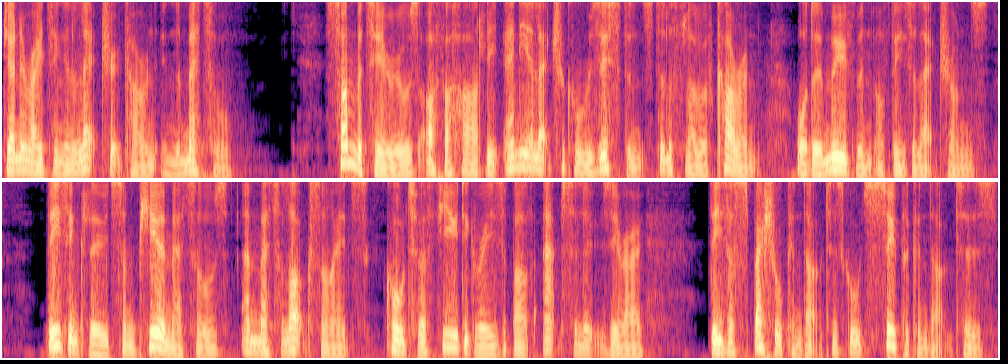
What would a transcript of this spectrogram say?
generating an electric current in the metal. Some materials offer hardly any electrical resistance to the flow of current, or the movement of these electrons. These include some pure metals and metal oxides, cooled to a few degrees above absolute zero. These are special conductors called superconductors.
